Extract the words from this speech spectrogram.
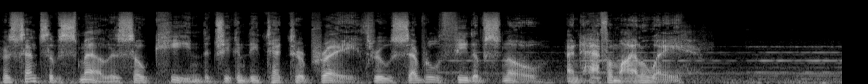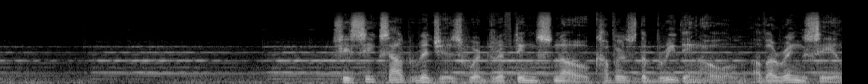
Her sense of smell is so keen that she can detect her prey through several feet of snow and half a mile away. She seeks out ridges where drifting snow covers the breathing hole of a ring seal.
